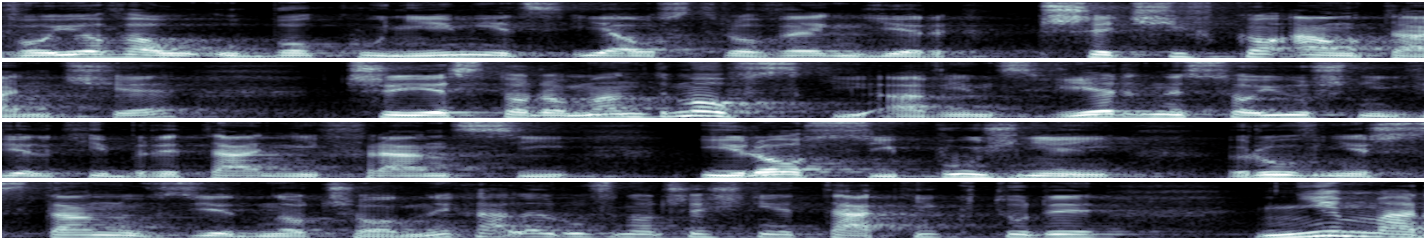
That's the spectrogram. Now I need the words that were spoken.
wojował u boku Niemiec i Austro-Węgier przeciwko Antancie, czy jest to Roman Dmowski, a więc wierny sojusznik Wielkiej Brytanii, Francji i Rosji, później również Stanów Zjednoczonych, ale równocześnie taki, który nie ma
